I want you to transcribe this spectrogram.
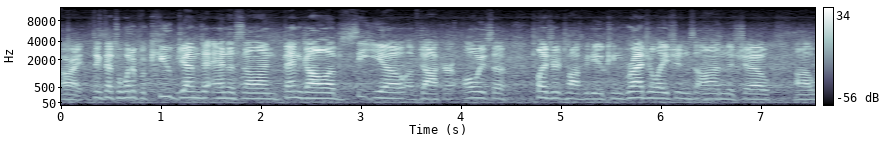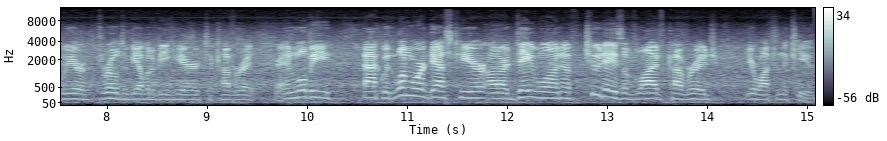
All right, I think that's a wonderful cube gem to end us on. Ben Golub, CEO of Docker, always a pleasure to talk with you. Congratulations on the show. Uh, we are thrilled to be able to be here to cover it. Great. And we'll be back with one more guest here on our day one of two days of live coverage. You're watching theCUBE.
